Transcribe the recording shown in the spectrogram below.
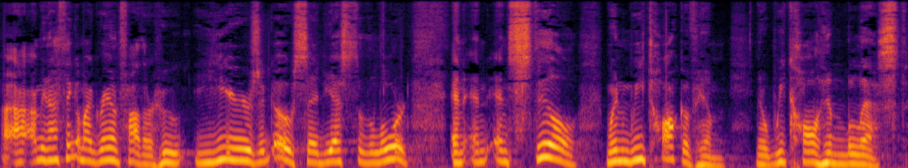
I, I mean, I think of my grandfather who years ago said yes to the Lord. And, and, and still, when we talk of him, you know, we call him blessed.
